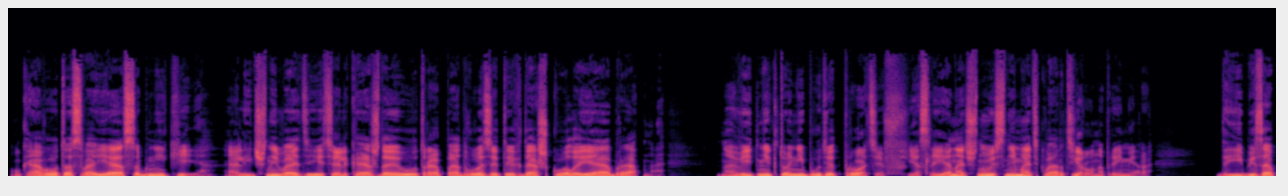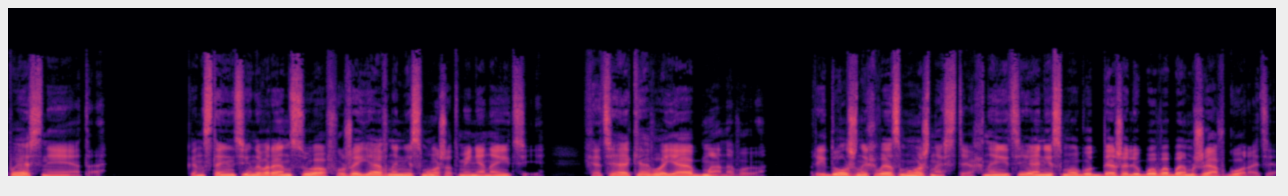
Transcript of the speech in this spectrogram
У кого-то свои особняки, а личный водитель каждое утро подвозит их до школы и обратно. Но ведь никто не будет против, если я начну снимать квартиру, например. Да и безопаснее это. Константин Воронцов уже явно не сможет меня найти. Хотя кого я обманываю? При должных возможностях найти они смогут даже любого бомжа в городе.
